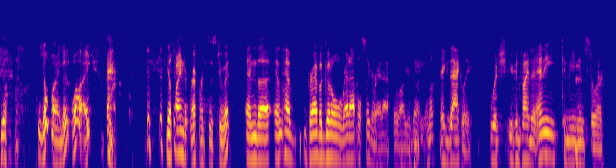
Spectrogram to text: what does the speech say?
you'll you'll find it. Why? you'll find references to it, and uh, and have grab a good old red apple cigarette after while you're done. You know. exactly, which you can find at any convenience store.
